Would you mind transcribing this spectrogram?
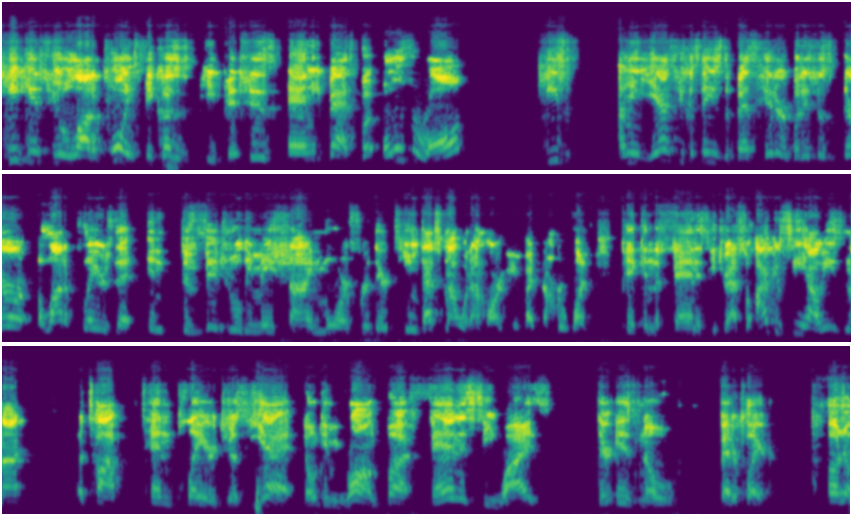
he gets you a lot of points because he pitches and he bats. But overall, he's. I mean, yes, you could say he's the best hitter, but it's just there are a lot of players that individually may shine more for their team. That's not what I'm arguing by number one pick in the fantasy draft. So I could see how he's not a top ten player just yet. Don't get me wrong, but fantasy wise, there is no better player. Oh no,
